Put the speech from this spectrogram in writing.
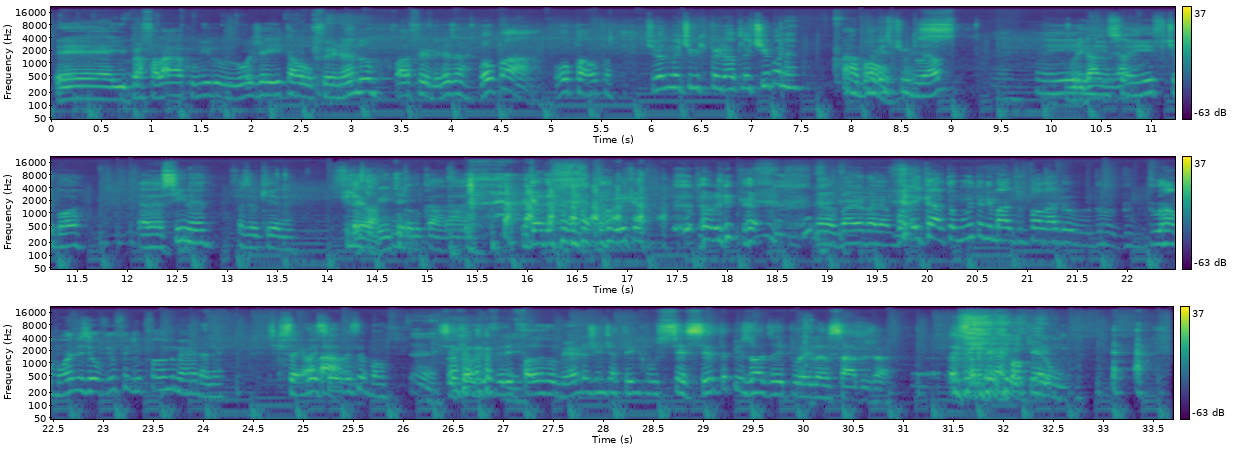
É, e para falar comigo hoje aí tá o Fernando. Fala, Fer, beleza? Opa, opa, opa. Tirando meu time que perdeu a Atletiba, né? Ah, bom. Parabéns pro time do Léo. É. Obrigado, isso obrigado. aí, futebol. É assim, né? Fazer o quê, né? Filha É, da puta tem- do caralho. Brincadeira, tô brincando, tô brincando. Não, vai. Bom, E cara, tô muito animado pra falar do, do, do, do Ramones e ouvir o Felipe falando merda, né? Acho que isso aí vai, Ah. ser, vai ser bom. É, Você quer ouvir o Felipe falando merda, a gente já tem uns 60 episódios aí por aí lançados já. É só pegar qualquer um.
